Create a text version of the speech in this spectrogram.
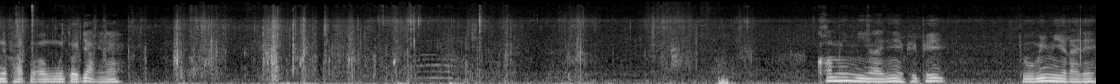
ในภาพว่างูตัวใหญ่นะ ก็ไม่มีอะไรนี่พี่พี่ๆดูไม่มีอะไรเลย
